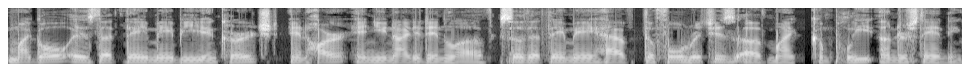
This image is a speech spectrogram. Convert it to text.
My goal is that they may be encouraged in heart and united in love, so that they may have the full riches of my complete understanding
